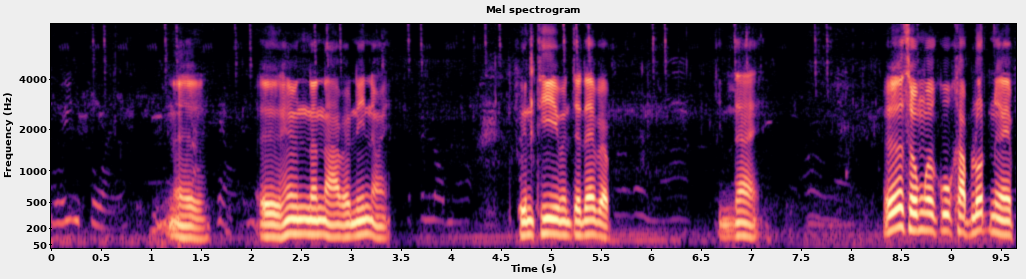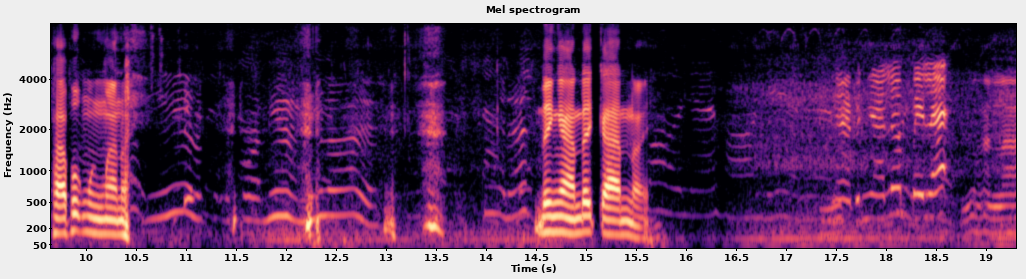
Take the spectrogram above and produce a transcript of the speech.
อุ้ยสวยเออ เออให้มันหนาๆแบบนี้หน่อย พื้นที่มันจะได้แบบกินได้ เออสมกับกูขับรถเหนื่อยพาพวกมึงมาหน่อยนี่ตัวเนี่ยนี่เลยนี่นะได้งานได้การหน่อยเนี่ยเป็นไงเริ่มเป็นแล้วอยู่หันลา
